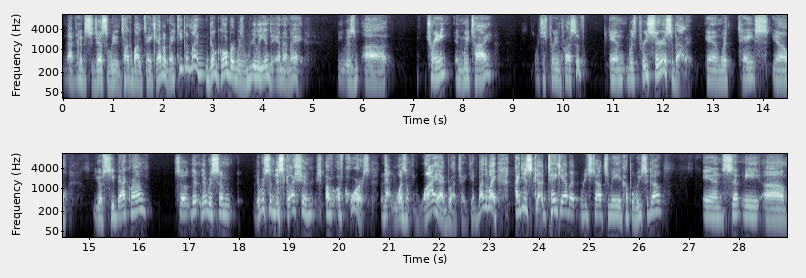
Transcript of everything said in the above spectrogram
I'm not going to suggest that we didn't talk about a Tank Abbott, man. Keep in mind, Bill Goldberg was really into MMA. He was uh, training in Muay Thai, which is pretty impressive, and was pretty serious about it. And with Tank's, you know, UFC background, so there, there was some there was some discussion, of, of course, but that wasn't why I brought Tank in. By the way, I just got Tank Abbott reached out to me a couple weeks ago and sent me um,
